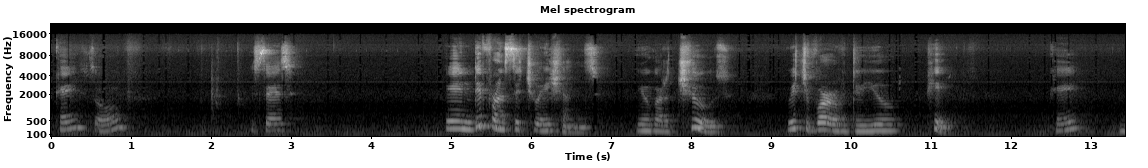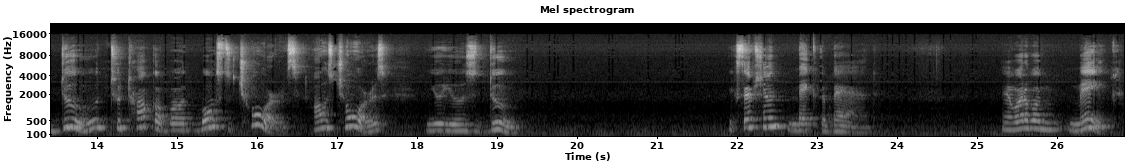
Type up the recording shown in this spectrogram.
Okay, so it says in different situations you gotta choose which verb do you pick. Okay, do to talk about most chores, house chores, you use do. Exception, make the bed. And what about make?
